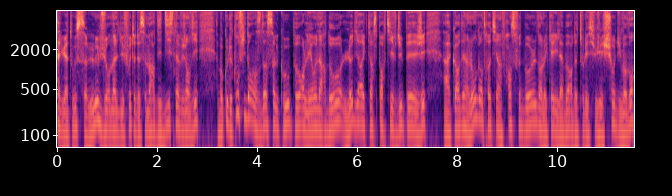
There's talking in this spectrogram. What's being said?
Salut à tous, le journal du foot de ce mardi 19 janvier. Beaucoup de confidences d'un seul coup pour Leonardo. Le directeur sportif du PSG a accordé un long entretien à France Football dans lequel il aborde tous les sujets chauds du moment.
